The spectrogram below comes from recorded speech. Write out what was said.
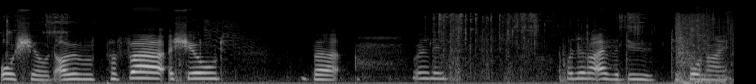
or shield. I would prefer a shield, but really, what did I ever do to Fortnite?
